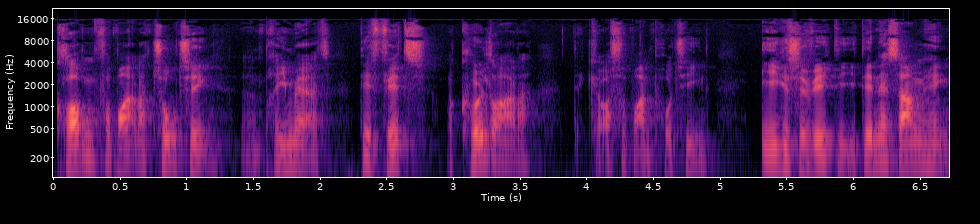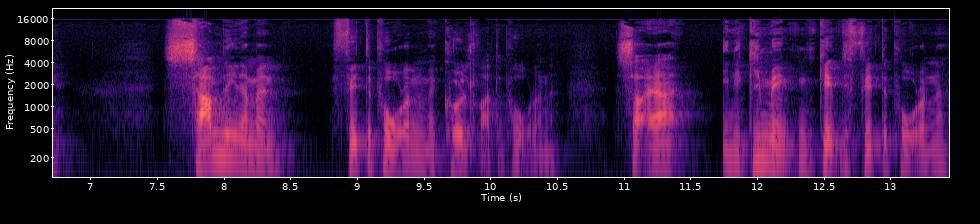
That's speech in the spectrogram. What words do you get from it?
Kroppen forbrænder to ting, primært det er fedt og kulhydrater, det kan også forbrænde protein, ikke så vigtigt i denne sammenhæng. Sammenligner man fedtdepoterne med kulhydratdepoterne, så er energimængden gemt i fedtdepoterne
